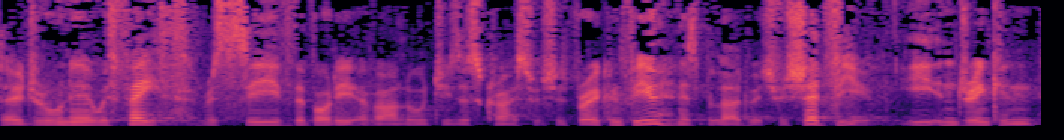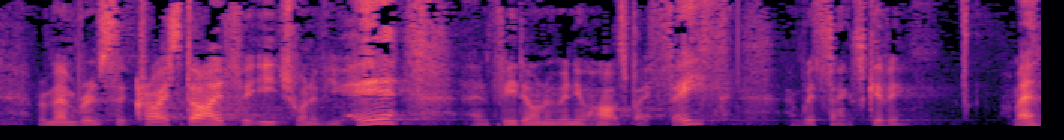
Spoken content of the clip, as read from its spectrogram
So draw near with faith. Receive the body of our Lord Jesus Christ, which was broken for you, and his blood, which was shed for you. Eat and drink in remembrance that Christ died for each one of you here, and feed on him in your hearts by faith and with thanksgiving. Amen.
